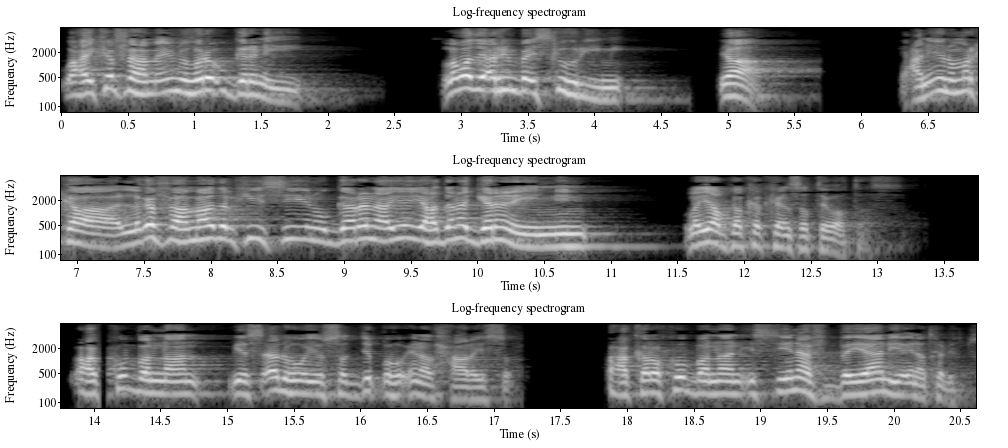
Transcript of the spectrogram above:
Waxay ka fahmeen inuu hore u garanayey labadii arrin baa iska hor yimi. Yaa yacnii inuu markaa laga fahmo hadalkiisii inuu garanayo iyo haddana garanaynin la yaabka ka keensatay waa taas. Waxaa ku bannaan yas'aluhu wa yusaddiquhu inaad xaalayso. Waxaa kaloo ku bannaan istinaaf bayaaniya inaad ka dhigto.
